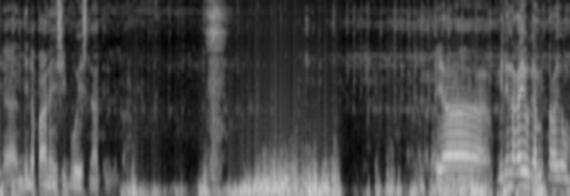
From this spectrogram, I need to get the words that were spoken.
Yan hindi na paano yung sibuyas natin di ba? Kaya bili na kayo gamit na kayo.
